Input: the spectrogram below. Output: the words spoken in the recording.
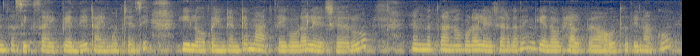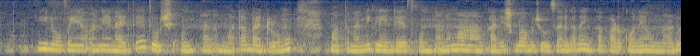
ఇంకా సిక్స్ అయిపోయింది టైం వచ్చేసి. ఈ లోపు ఏంటంటే మా అత్తయ్య కూడా లేచారు. ఇంకా తను కూడా లేచారు కదా ఇంకేదో ఒకటి హెల్ప్ అవుతుంది నాకు. ఈ లోపే నేనైతే తుడుచుకుంటున్నాను అనమాట బెడ్రూము. మొత్తం అన్నీ క్లీన్ చేసుకుంటున్నాను. మా కనిష్క్ బాబు చూశారు కదా ఇంకా పడుకొనే ఉన్నాడు.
